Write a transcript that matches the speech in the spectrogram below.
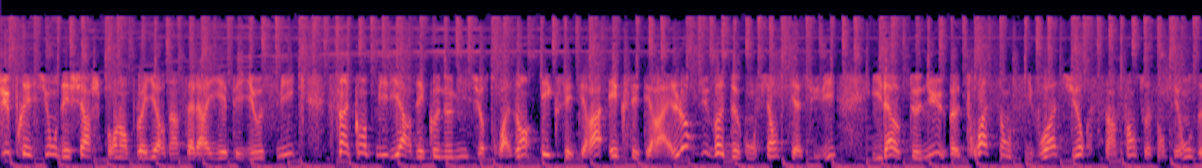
suppression des charges pour l'employeur d'un salarié payé au SMIC, 50 milliards d'économies sur 3 ans, etc., etc. Et lors du vote de confiance qui a suivi, il a obtenu euh, 306 voix sur 571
